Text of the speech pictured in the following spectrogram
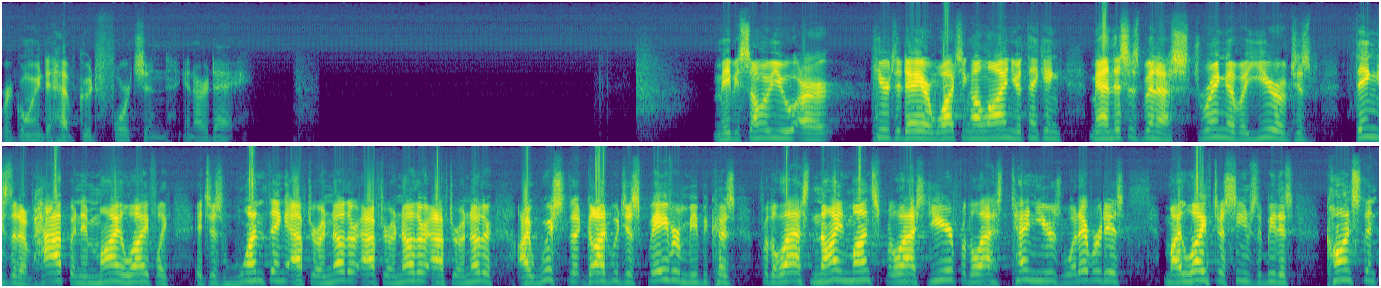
we're going to have good fortune in our day. Maybe some of you are here today or watching online, you're thinking, man, this has been a string of a year of just things that have happened in my life. Like it's just one thing after another, after another, after another. I wish that God would just favor me because for the last nine months, for the last year, for the last 10 years, whatever it is, my life just seems to be this constant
